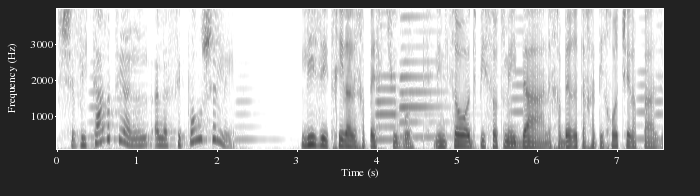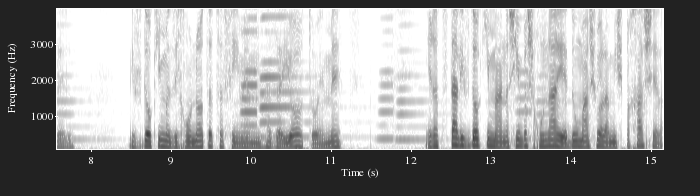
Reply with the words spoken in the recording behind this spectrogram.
שוויתרתי על, על הסיפור שלי. ליזי התחילה לחפש תשובות, למצוא עוד פיסות מידע, לחבר את החתיכות של הפאזל, לבדוק אם הזיכרונות הצפים הם הזיות או אמת. היא רצתה לבדוק אם האנשים בשכונה ידעו משהו על המשפחה שלה.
